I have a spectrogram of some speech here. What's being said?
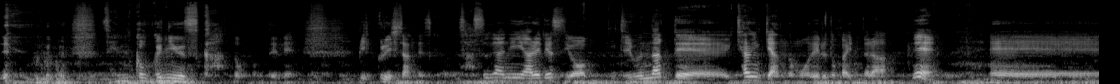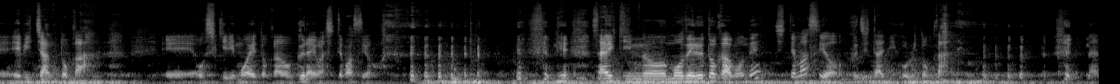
全国ニュースか、と思ってね、びっくりしたんですけどね。さすがにあれですよ。自分だって、キャンキャンのモデルとか言ったら、ね、えー、エビちゃんとか、えー、押し切り萌えとかぐらいは知ってますよ。で、最近のモデルとかもね、知ってますよ。藤田ニコルとか。何？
